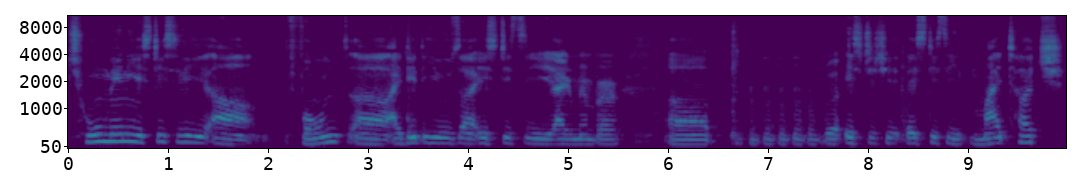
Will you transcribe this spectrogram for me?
too many HTC uh, phones. Uh, I did use uh, HTC I remember uh, HTC HTC My Touch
